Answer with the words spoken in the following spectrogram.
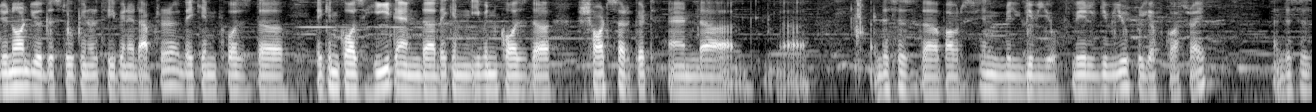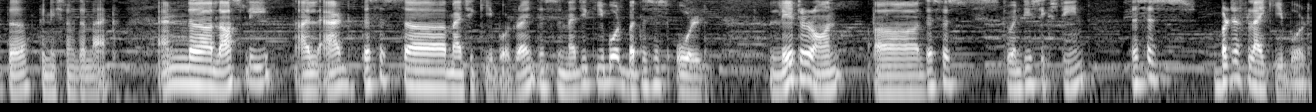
Do not use this two pin or three pin adapter. They can cause the they can cause heat and uh, they can even cause the short circuit and uh, uh, this is the power station will give you We'll give you free of cost right? And this is the condition of the mac. And uh, lastly i'll add this is uh, magic keyboard right? This is magic keyboard but this is old. Later on uh, this is 2016 this is butterfly keyboard.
